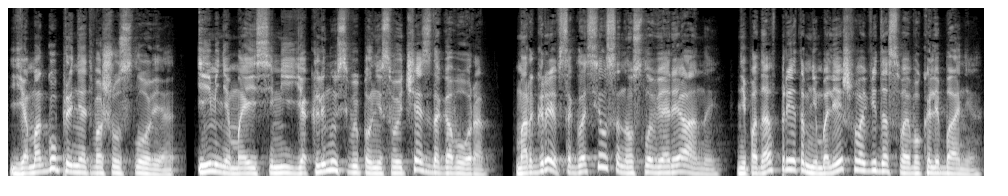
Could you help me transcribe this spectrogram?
Я могу принять ваши условия. Именем моей семьи я клянусь выполнить свою часть договора. Маргрейв согласился на условия Арианы, не подав при этом ни малейшего вида своего колебания.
